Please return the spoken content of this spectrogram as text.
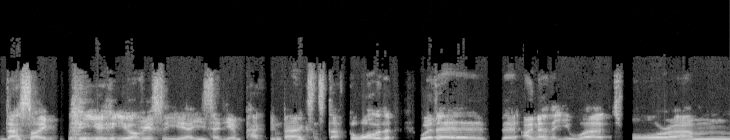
that's like you you obviously yeah you said you're packing bags and stuff but what were the were there, there i know that you worked for um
